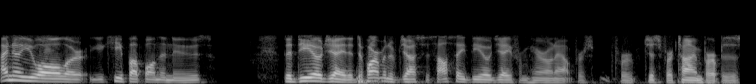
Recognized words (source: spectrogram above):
I know you all are. You keep up on the news. The DOJ, the Department of Justice. I'll say DOJ from here on out for for just for time purposes.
